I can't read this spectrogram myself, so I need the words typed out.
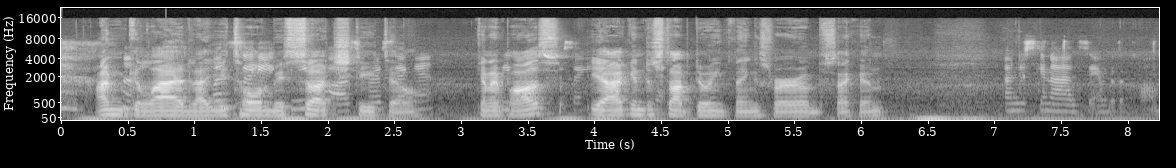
I'm glad that you told second, me such pause for a detail. Can I Can pause pause? for a second? Yeah, I can just Yeah. stop doing things for a second. I'm just gonna add Sam to the call.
